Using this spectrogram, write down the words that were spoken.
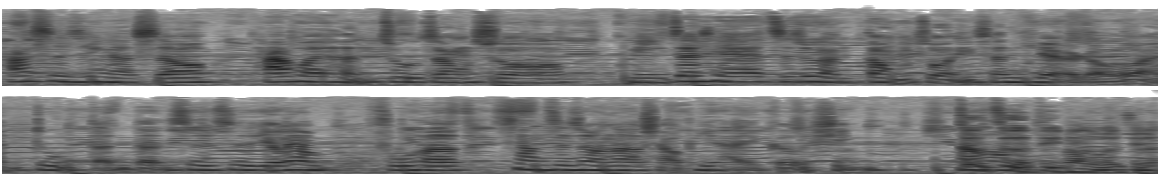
他试镜的时候他会很注重说你这些蜘蛛人动作，你身体的柔软度等等，是不是有没有符合像蜘蛛人那种小屁孩的个性？这这个地方我就觉得，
